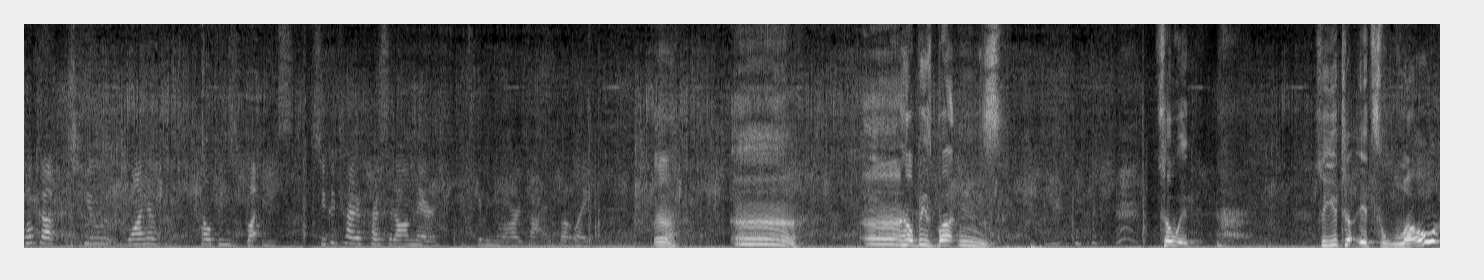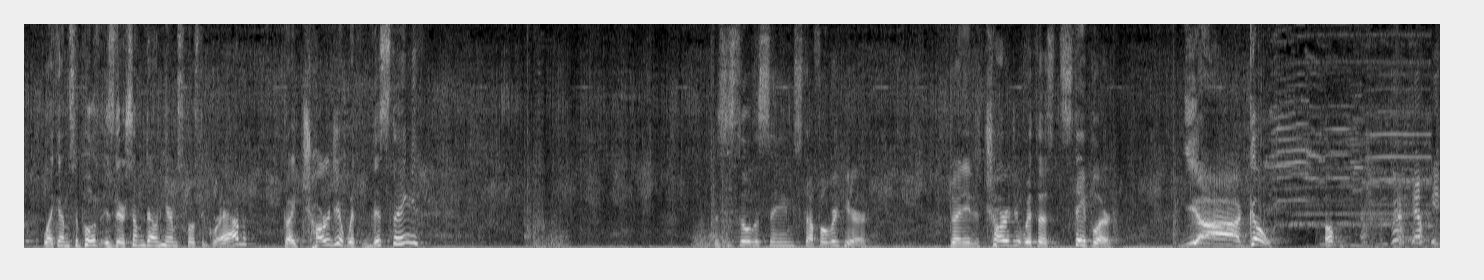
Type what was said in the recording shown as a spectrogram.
hook up to one of Helpy's buttons. So you could try to press it on there. It's giving you a hard time, but like, Uh, uh, Helpy's buttons. So it, so you, t- it's low. Like I'm supposed. Is there something down here I'm supposed to grab? Do I charge it with this thing? This is still the same stuff over here. Do I need to charge it with a stapler? Yeah, go. Oh, no, he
